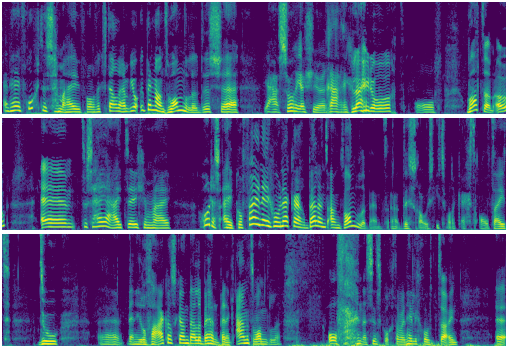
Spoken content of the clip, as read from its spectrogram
En hij vroeg dus aan mij van, ik vertelde hem, joh, ik ben aan het wandelen. Dus uh, ja, sorry als je rare geluiden hoort of wat dan ook. En toen zei hij tegen mij, oh dat is eigenlijk wel fijn dat je gewoon lekker bellend aan het wandelen bent. Uh, dit is trouwens iets wat ik echt altijd doe. Uh, ben heel vaak als ik aan het bellen ben, ben ik aan het wandelen. Of nou, sinds kort hebben we een hele grote tuin. Uh,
